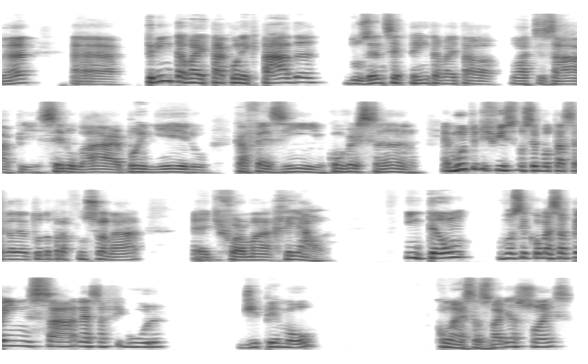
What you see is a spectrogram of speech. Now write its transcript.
né? É, 30 vai estar tá conectada, 270 vai estar tá WhatsApp, celular, banheiro, cafezinho, conversando. É muito difícil você botar essa galera toda para funcionar é, de forma real. Então, você começa a pensar nessa figura de PMO, com essas variações,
